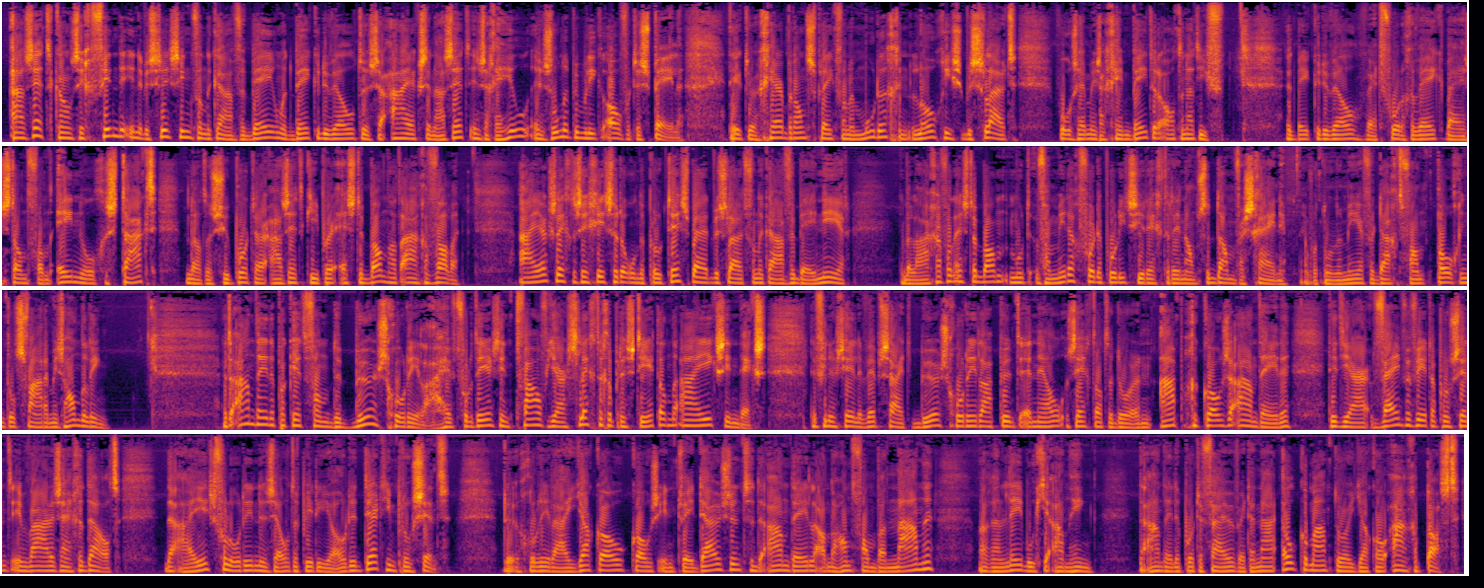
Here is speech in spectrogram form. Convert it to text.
AZ kan zich vinden in de beslissing van de KNVB om het bekerduel tussen Ajax en AZ in zijn geheel en zonder publiek over te spelen. Directeur Gerbrand spreekt van een moedig en logisch besluit. Volgens hem is er geen beter alternatief. Het bekerduel werd vorige week bij een stand van 1-0 gestaakt nadat de supporter AZ-keeper Esteban had aangevallen. Ajax legde zich gisteren onder protest bij het besluit van de KNVB neer. De belager van Esteban moet vanmiddag voor de politierechter in Amsterdam verschijnen. Hij wordt onder meer verdacht van poging tot zware mishandeling. Het aandelenpakket van de beursgorilla heeft voor het eerst in 12 jaar slechter gepresteerd dan de AEX-index. De financiële website beursgorilla.nl zegt dat er door een aap gekozen aandelen dit jaar 45% in waarde zijn gedaald. De AEX verloor in dezelfde periode 13%. De gorilla Jacco koos in 2000 de aandelen aan de hand van bananen waar een labeltje aan hing. De aandelenportefeuille werd daarna elke maand door Jacco aangepast.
